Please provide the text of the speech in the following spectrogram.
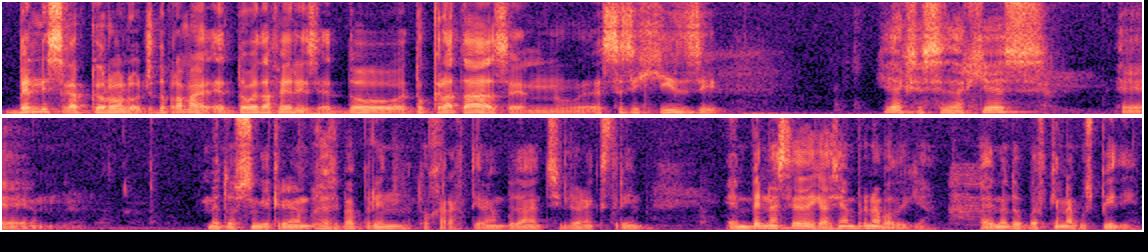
μπαίνεις σε κάποιο ρόλο και το πράγμα εν το μεταφέρεις, εν το, εν το κρατάς, εν, εν σε συγχύζει. Κοίταξε, στις αρχές, ε, με το συγκεκριμένο που σας είπα πριν, το χαρακτήρα μου που ήταν έτσι λίγο extreme, έμπαινα στη διαδικασία πριν από δουλειά. Δηλαδή με το που έφτιανα από σπίτι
